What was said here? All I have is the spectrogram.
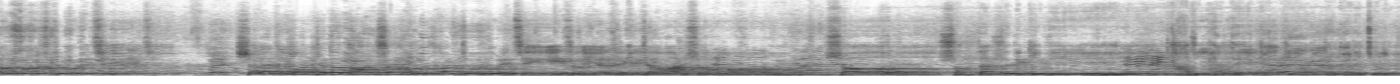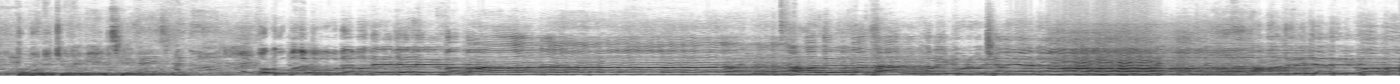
কত কষ্ট করেছে। সারা জীবন যত ধন সম্পদ উপার্জন করেছে দুনিয়া থেকে যাওয়ার সময় সব সন্তানদেরকে দিয়ে খালি হাতে একাকে অন্ধকারে চলে কবরে চলে গিয়েছে। অগো মাবুদ, আমাদের যাদের বাবা নাই, আমাদের মাথার উপরে কোনো ছায়া নাই। আমাদের যাদের বাবা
